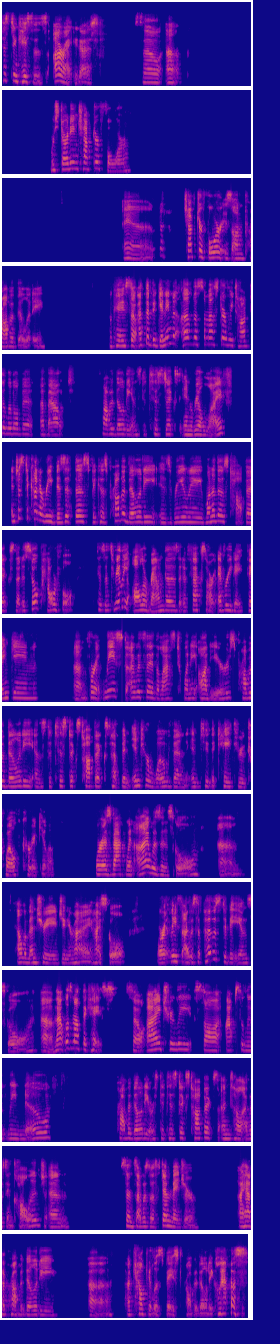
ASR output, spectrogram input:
just in cases. All right, you guys. So um, we're starting chapter four. And chapter four is on probability. Okay, so at the beginning of the semester, we talked a little bit about probability and statistics in real life. And just to kind of revisit this, because probability is really one of those topics that is so powerful because it's really all around us. It affects our everyday thinking. Um, for at least, I would say, the last 20 odd years, probability and statistics topics have been interwoven into the K through 12 curriculum. Whereas back when I was in school, um, elementary, junior high, high school, or at least I was supposed to be in school, um, that was not the case. So I truly saw absolutely no probability or statistics topics until I was in college. And since I was a STEM major, I had a probability, uh, a calculus based probability class.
